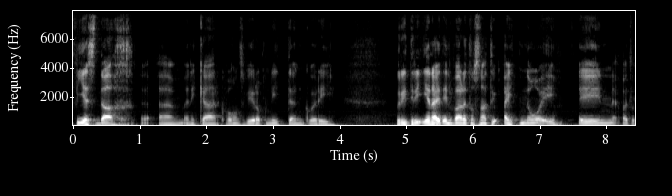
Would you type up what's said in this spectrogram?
feesdag ehm um, in die kerk waar ons weer opnuut dink oor die oor die drie eenheid en wat dit ons na toe uitnooi. En wat vir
